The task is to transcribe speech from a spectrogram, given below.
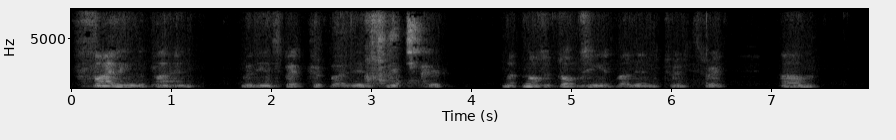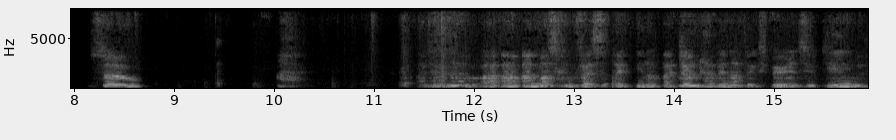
filing the plan with the inspectorate by the end of not, not adopting it by the end of 23. Um, so, I don't know. I, I, I must confess, I, you know, I don't have enough experience of dealing with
